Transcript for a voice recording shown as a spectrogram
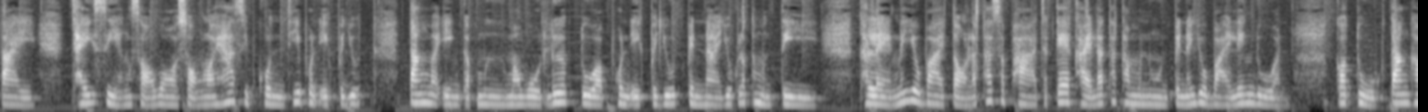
ไตย ใช้เสียงสว 250 คนที่พลเอกประยุทธ์ ตั้งมาเองกับมือมาโหวตเลือกตัวพลเอกประยุทธ์เป็นนายกรัฐมนตรีแถลงนโยบายต่อรัฐสภาจะแก้ไขรัฐธรรมนูญเป็นนโยบายเร่งด่วน ก็ถูกตั้งค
